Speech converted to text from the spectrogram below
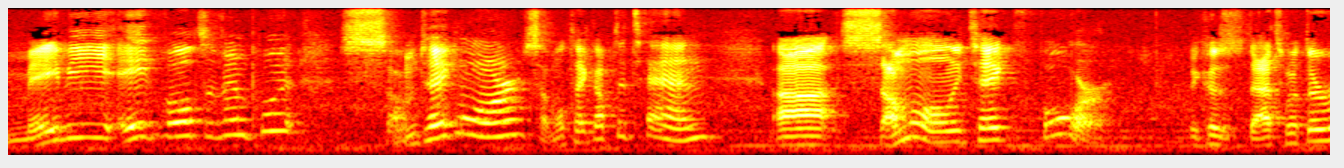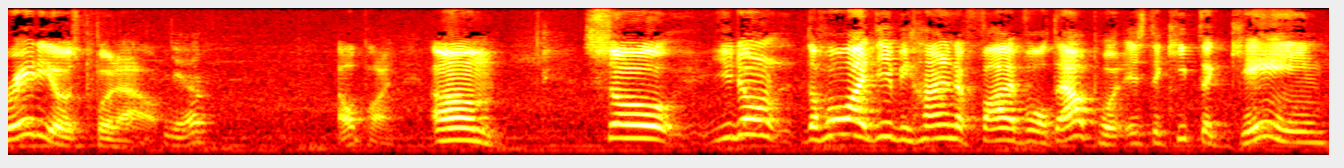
maybe 8 volts of input. Some take more, some will take up to 10. Uh, some will only take 4 because that's what their radios put out. Yeah. Alpine. Um, so you don't. The whole idea behind a five volt output is to keep the gain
